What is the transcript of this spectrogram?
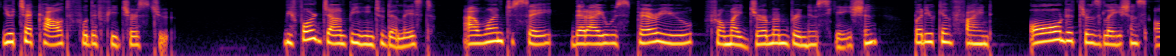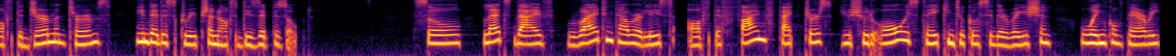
You check out for the features too. Before jumping into the list, I want to say that I will spare you from my German pronunciation, but you can find all the translations of the German terms in the description of this episode. So let's dive right into our list of the five factors you should always take into consideration when comparing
